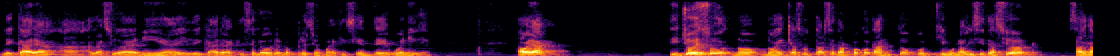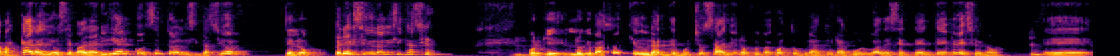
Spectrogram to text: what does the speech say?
de cara a, a, la ciudadanía y de cara a que se logren los precios más eficientes, es buena idea. Ahora, Dicho eso, no, no hay que asustarse tampoco tanto porque una licitación salga más cara. Yo separaría el concepto de la licitación de los precios de la licitación. Mm. Porque lo que pasó es que durante muchos años nos fuimos acostumbrando a una curva descendente de precios, ¿no? Eh,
